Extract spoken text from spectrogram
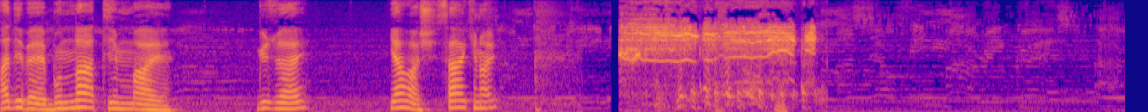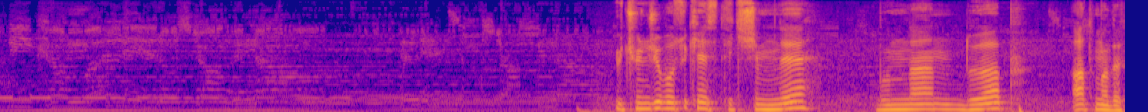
Hadi be bunda atayım bari. Güzel. Yavaş sakin ol. Üçüncü boss'u kestik şimdi. Bundan drop atmadı.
